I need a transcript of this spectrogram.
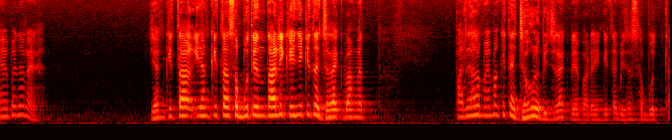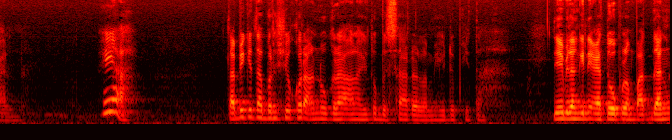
Eh benar ya? Yang kita yang kita sebutin tadi kayaknya kita jelek banget. Padahal memang kita jauh lebih jelek daripada yang kita bisa sebutkan. Iya. Tapi kita bersyukur anugerah Allah itu besar dalam hidup kita. Dia bilang gini ayat 24, dan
